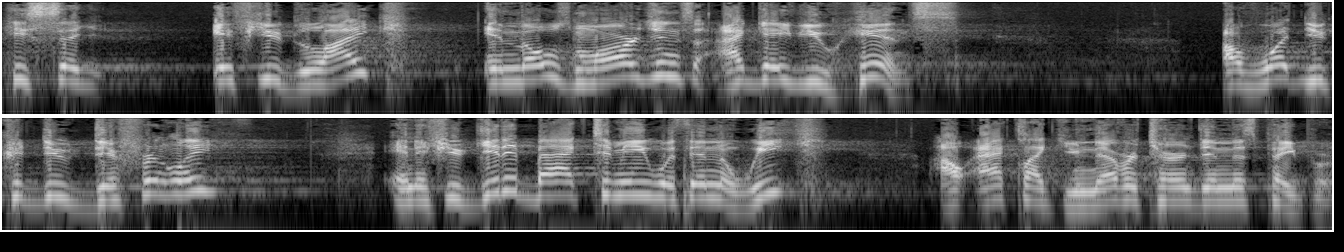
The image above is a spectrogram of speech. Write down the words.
He said, if you'd like, in those margins, I gave you hints of what you could do differently. And if you get it back to me within a week, I'll act like you never turned in this paper.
